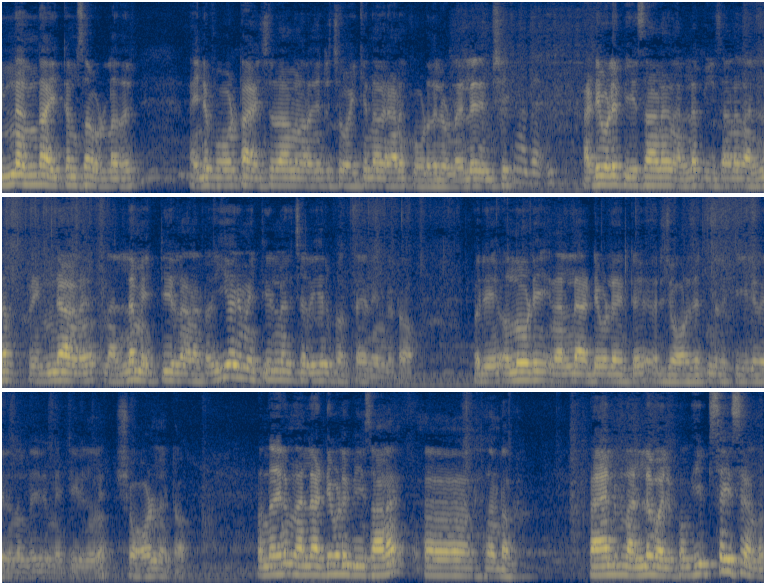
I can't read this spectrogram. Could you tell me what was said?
ഇന്ന് എന്ത് ഐറ്റംസാണ് ഉള്ളത്? അതിന്റെ ഫോട്ടോ അയച്ചതാന്ന് പറഞ്ഞിട്ട് ചോദിക്കുന്നവരാണ് കൂടുതലുള്ളത്. അല്ലേ നിമിഷി? അടിപൊളി പീസാണ് നല്ല പീസാണ് നല്ല പ്രിന്റാണ് നല്ല മെറ്റീരിയലാണ് കേട്ടോ. ഈ ഒരു മെറ്റീരിയലിന് ഒരു ചെറിയൊരു പ്രത്യേകതയുണ്ട് കേട്ടോ. ഒരു ഒന്നുകൂടി നല്ല അടിപൊളിയായിട്ട് ഒരു ജോർജറ്റിന്റെ ഒരു ഫീൽ വരുന്നുണ്ട് ഈ മെറ്റീരിയലിന് ഷോളിന് കേട്ടോ എന്തായാലും നല്ല അടിപൊളി പീസാണ് കണ്ടോ? പാന്റും നല്ല വലുപ്പം. ഹിപ്പ് സൈസ് കണ്ടോ?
